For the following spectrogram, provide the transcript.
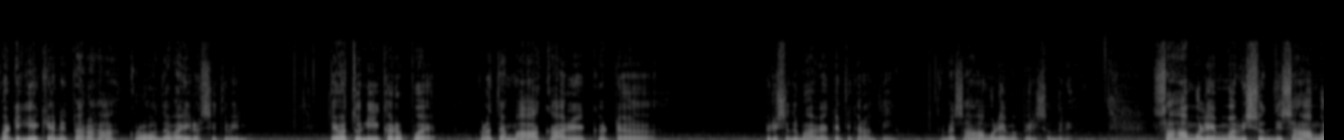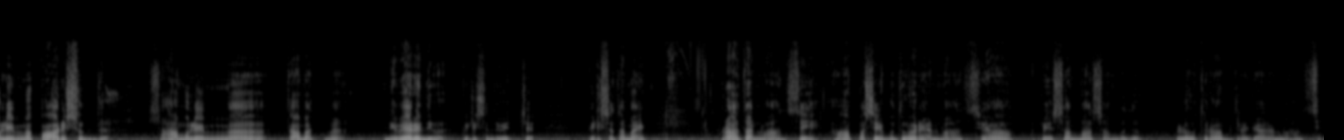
පටිගය කියන්නේ තරහ, ක්‍රෝධ, වෛර සිතුවිලි. ඒවා තුනී කරපුව වල තම ආකාරයකට පිරිසිදු භාවයක් ඇති කරන් තියෙනවා. හැබැයි සහ මුලින්ම පිරිසුදු නැහැ. සහ මුලින්ම විසුද්ධි, සහ මුලින්ම පාරිශුද්ධ, සහ මුලින්ම තාමත්ම නිවැරදිව පිරිසිදු වෙච්ච පිරිස තමයි රහතන් වහන්සේ හා පසේ බුදුවරයන් වහන්සේ හා අපේ සම්මා සම්බුදු ලෞතර බුදුරජාණන් වහන්සේ.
